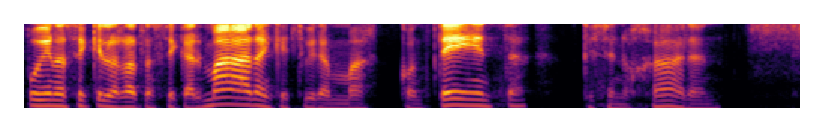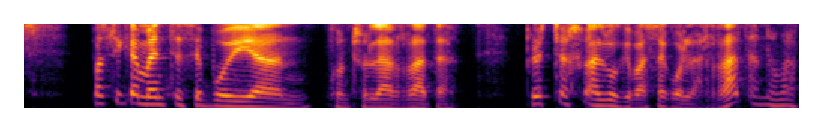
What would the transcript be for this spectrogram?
podían hacer que las ratas se calmaran, que estuvieran más contentas, que se enojaran. Básicamente se podían controlar ratas. Pero esto es algo que pasa con las ratas nomás.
